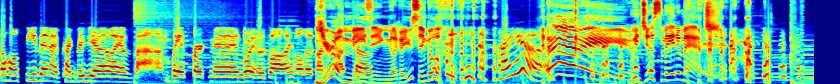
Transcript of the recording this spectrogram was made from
the whole season. I have Craig Biggio, I have um, Lance Berkman, Roy Oswalt. I have all those. You're autographs, so- amazing. Like, are you single? I am. hey! We just made a match.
